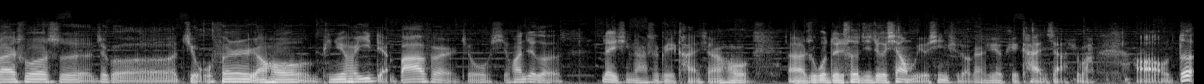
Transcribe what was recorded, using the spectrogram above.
来说是这个九分，然后平均分一点八分，就喜欢这个类型的还是可以看一下，然后呃，如果对设计这个项目有兴趣的，感觉也可以看一下，是吧？好的，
